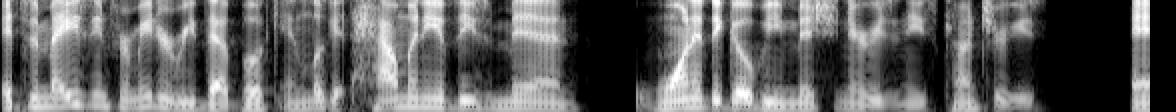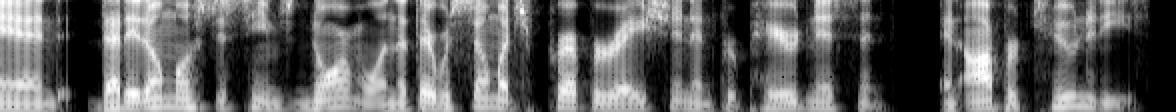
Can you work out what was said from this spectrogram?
It's amazing for me to read that book and look at how many of these men wanted to go be missionaries in these countries and that it almost just seems normal and that there was so much preparation and preparedness and, and opportunities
